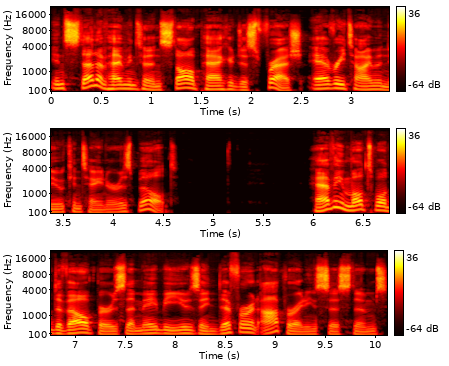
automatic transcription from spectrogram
instead of having to install packages fresh every time a new container is built. Having multiple developers that may be using different operating systems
